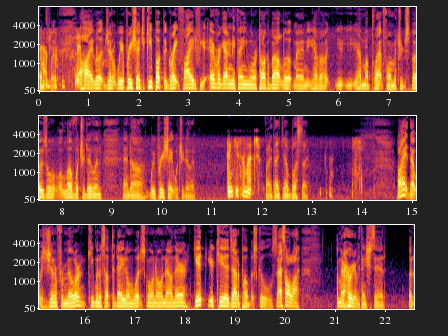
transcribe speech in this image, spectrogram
Tamiflu. yeah. All right, look, Jennifer, we appreciate you. Keep up the great fight. If you ever got anything you want to talk about, look, man, you have a you, you have my platform at your disposal. I love what you're doing, and uh, we appreciate what you're doing. Thank you so much. All right, thank you. Have a blessed day. All right, that was Jennifer Miller keeping us up to date on what's going on down there. Get your kids out of public schools. That's all I. I mean, I heard everything she said. But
